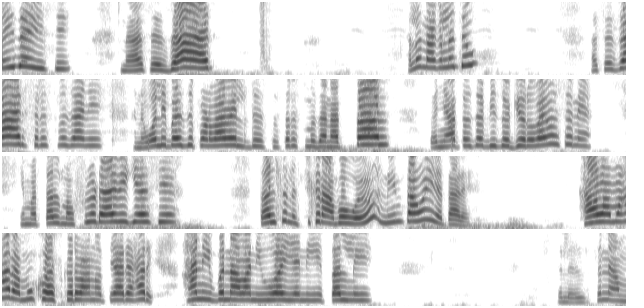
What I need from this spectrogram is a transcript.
લઈ જાય છે ના છે ઝાડ. હાલો નાગલ જવું? આ ઝાડ, સરસ મજાની. અને ઓલી બાજુ પણ વાવેલું છે, સરસ મજાના તલ. તો અહીંયા તો જે બીજો ઘેરો વાવ્યો છે ને, એમાં તલમાં ફ્લૂટ આવી ગયા છે. તલ છે ને ચીકણા બહુ હોય નીંદતા હોય ને તારે. ખાવામાં હારા મુખવાસ કરવાનો, ત્યારે હારી હાની બનાવવાની હોય એની તલની. એટલે છે ને આમ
